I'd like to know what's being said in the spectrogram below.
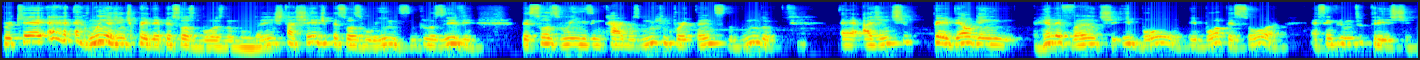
porque é, é ruim a gente perder pessoas boas no mundo. A gente está cheio de pessoas ruins, inclusive pessoas ruins em cargos muito importantes no mundo. É, a gente perder alguém relevante e bom e boa pessoa é sempre muito triste.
